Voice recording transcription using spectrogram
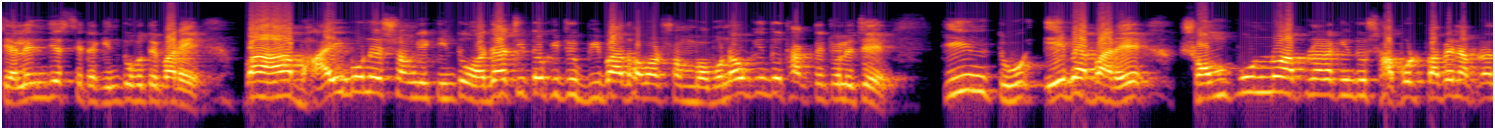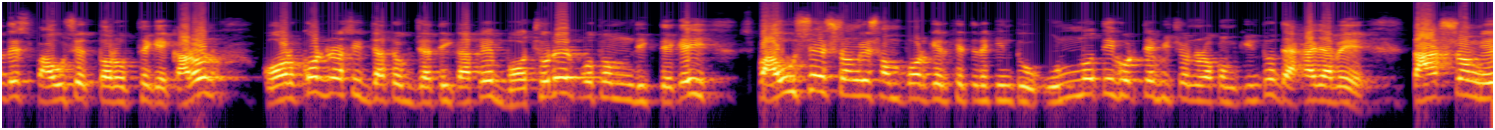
চ্যালেঞ্জেস সেটা কিন্তু হতে পারে। বা ভাই বোনের সঙ্গে কিন্তু অযাচিত কিছু বিবাদ হওয়ার সম্ভাবনাও কিন্তু থাকতে চলেছে। কিন্তু এ ব্যাপারে সম্পূর্ণ আপনারা কিন্তু সাপোর্ট পাবেন আপনাদের স্পাউসের তরফ থেকে। কারণ কর্কট রাশির জাতক জাতিকাকে বছরের প্রথম দিক থেকেই স্পাউসের সঙ্গে সম্পর্কের ক্ষেত্রে কিন্তু উন্নতি ঘটতে ভীষণ রকম কিন্তু দেখা যাবে। তার সঙ্গে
